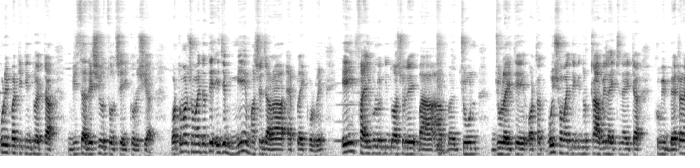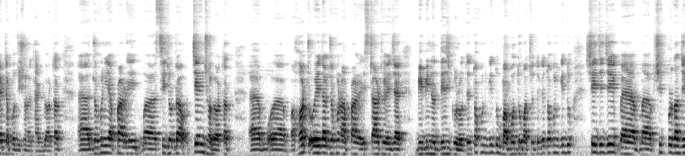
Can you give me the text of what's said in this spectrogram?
পরিপাটি কিন্তু একটা ভিসা রেশিও চলছে এই ক্রোয়েশিয়ার। বর্তমান সময়টাতে এই যে মে মাসে যারা অ্যাপ্লাই করবেন এই ফাইলগুলো কিন্তু আসলে বা জুন জুলাইতে অর্থাৎ ওই সময়তে কিন্তু ট্রাভেল আইটিনারিটা খুবই বেটার একটা পজিশনে থাকবে। অর্থাৎ যখনই আপনার এই সিজনটা চেঞ্জ হবে অর্থাৎ হট ওয়েদার যখন আপনার স্টার্ট হয়ে যায় বিভিন্ন দেশগুলোতে তখন কিন্তু বা মধ্যপ্রাচ্য থেকে তখন কিন্তু সেই যে যে আহ, শীতপ্রধান যে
